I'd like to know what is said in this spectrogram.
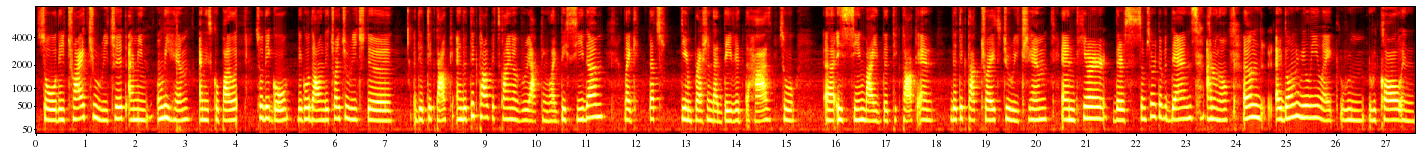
So they try to reach it. I mean, only him and his co-pilot. So they go, they go down, they try to reach the the tic tac, and the tic tac it's kind of reacting like they see them, like that's the impression that David has. So uh, is seen by the Tic Tac and the Tic Tac tries to reach him and here there's some sort of a dance. I don't know. I don't i don't really like re- recall in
